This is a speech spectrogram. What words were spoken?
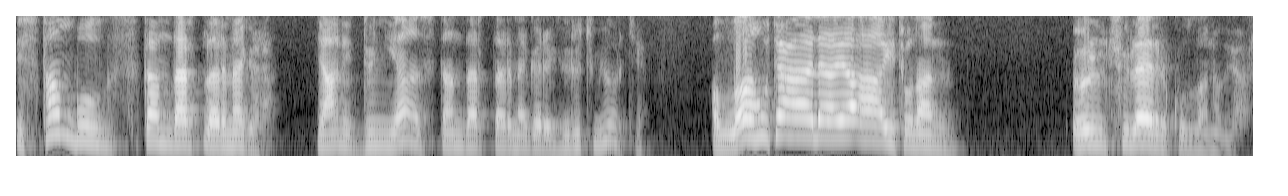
İstanbul standartlarına göre yani dünya standartlarına göre yürütmüyor ki. Allahu Teala'ya ait olan ölçüler kullanılıyor.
